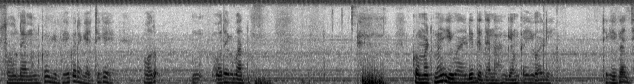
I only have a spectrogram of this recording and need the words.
सौ डायमंड का गिवे करेंगे, ठीक है? और और एक बात कमेंट में यू आई डी दे देना गेम का यू आई ठीक है गाइज़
